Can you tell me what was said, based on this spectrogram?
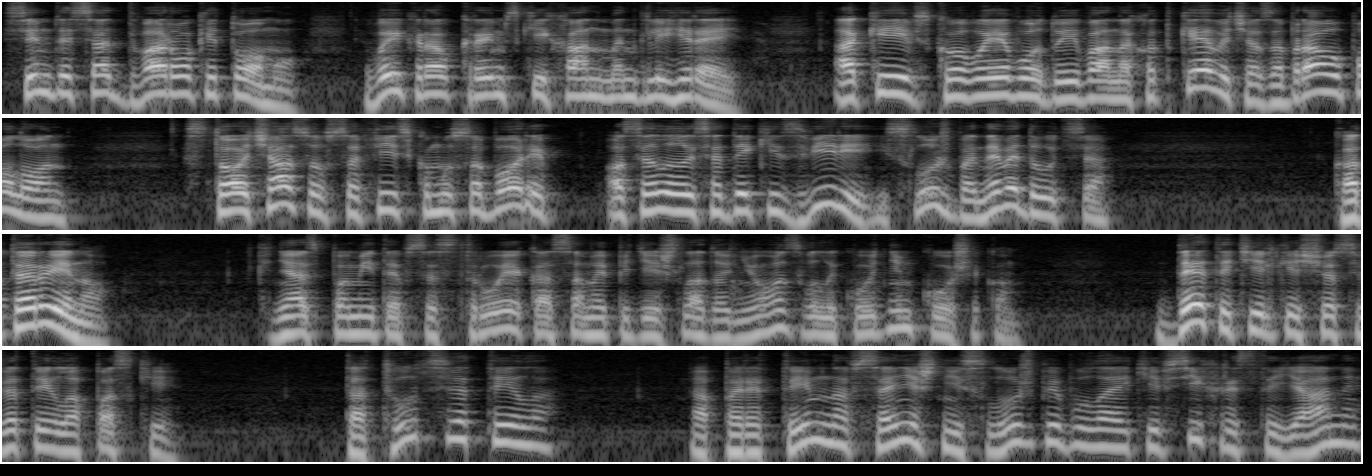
72 роки тому, викрав кримський хан Менглігірей, а київського воєводу Івана Хоткевича забрав у полон. З того часу в Софійському соборі оселилися дикі звірі і служби не ведуться. Катерино. Князь помітив сестру, яка саме підійшла до нього з великоднім кошиком. Де ти тільки що святила паски? Та тут святила. А перед тим на всенішній службі була, як і всі християни,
